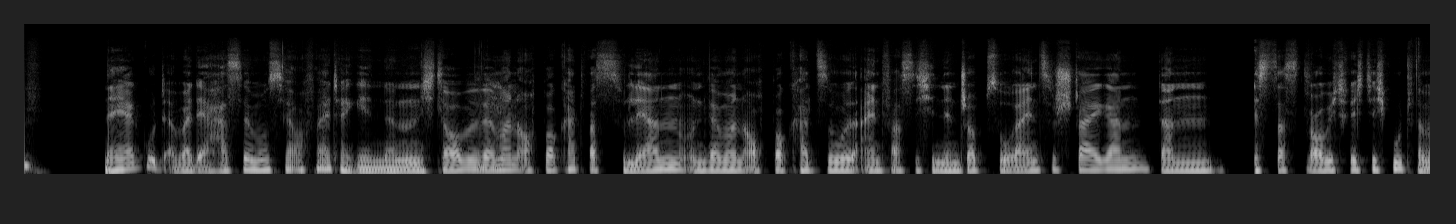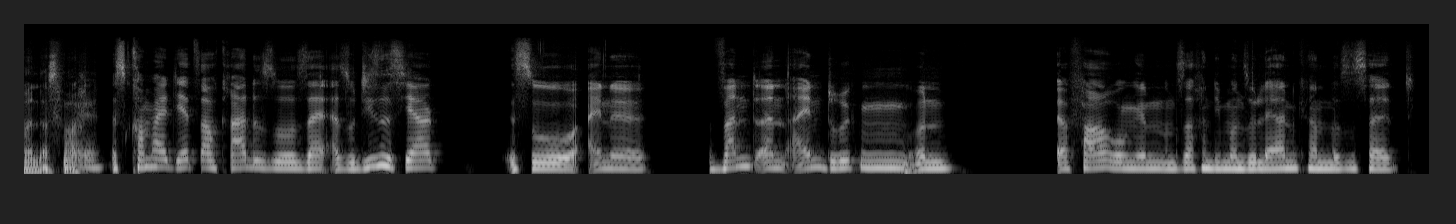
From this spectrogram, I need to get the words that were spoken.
Naja, gut, aber der Hassel muss ja auch weitergehen dann. Und ich glaube, wenn man auch Bock hat, was zu lernen und wenn man auch Bock hat, so einfach sich in den Job so reinzusteigern, dann ist das, glaube ich, richtig gut, wenn man das macht. Voll. Es kommen halt jetzt auch gerade so, also dieses Jahr ist so eine Wand an Eindrücken und Erfahrungen und Sachen, die man so lernen kann. Das ist halt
